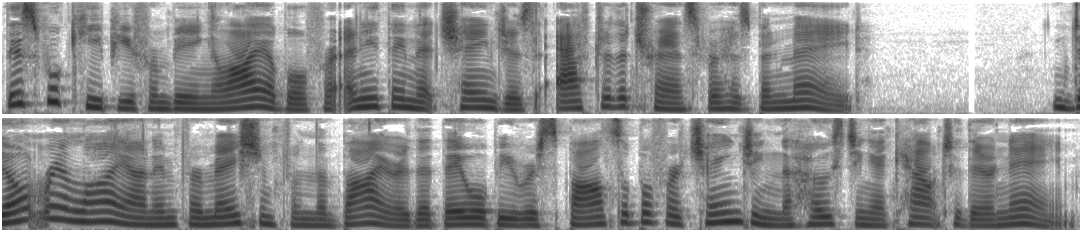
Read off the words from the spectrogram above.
This will keep you from being liable for anything that changes after the transfer has been made. Don't rely on information from the buyer that they will be responsible for changing the hosting account to their name.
